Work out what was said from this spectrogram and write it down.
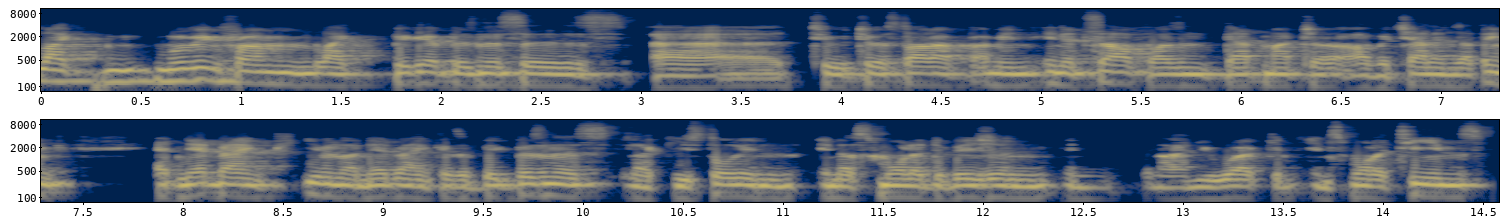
like moving from like bigger businesses uh, to to a startup, I mean, in itself wasn't that much of a challenge. I think at Nedbank, even though Nedbank is a big business, like you're still in in a smaller division, in you know, and you work in, in smaller teams.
